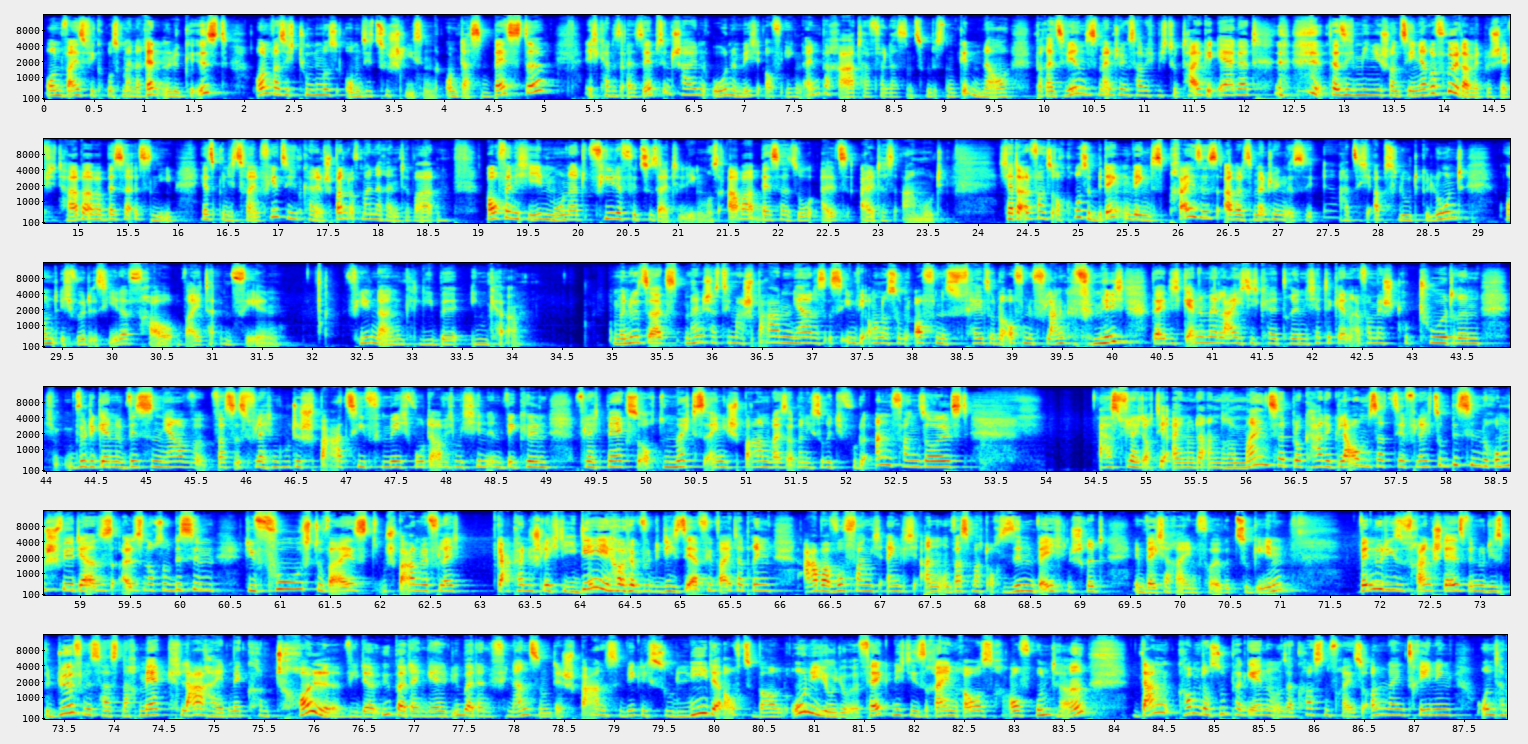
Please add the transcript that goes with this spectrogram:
und weiß, wie groß meine Rentenlücke ist und was ich tun muss, um sie zu schließen. Und das Beste, ich kann es alles selbst entscheiden, ohne mich auf irgendeinen Berater verlassen lassen zu müssen. Genau. Bereits während des Mentorings habe ich mich total geärgert, dass ich mich nie schon zehn Jahre früher damit beschäftigt habe, aber besser als nie. Jetzt bin ich 42 und kann entspannt auf meine Rente warten. Auch wenn ich jeden Monat viel dafür zur Seite legen muss. Aber besser so als Altersarmut. Ich hatte anfangs auch große Bedenken wegen des Preises, aber das Mentoring ist, hat sich absolut gelohnt und ich würde es jeder Frau weiterempfehlen. Vielen Dank, liebe Inka. Und wenn du jetzt sagst, Mensch, das Thema Sparen, ja, das ist irgendwie auch noch so ein offenes Feld, so eine offene Flanke für mich. Da hätte ich gerne mehr Leichtigkeit drin. Ich hätte gerne einfach mehr Struktur drin. Ich würde gerne wissen, ja, was ist vielleicht ein gutes Sparziel für mich? Wo darf ich mich hin entwickeln? Vielleicht merkst du auch, du möchtest eigentlich sparen, weißt aber nicht so richtig, wo du anfangen sollst hast vielleicht auch die ein oder andere Mindset-Blockade, Glaubenssatz, der vielleicht so ein bisschen rumschwirrt. Ja, es ist alles noch so ein bisschen diffus. Du weißt, sparen wir vielleicht gar keine schlechte Idee oder würde dich sehr viel weiterbringen. Aber wo fange ich eigentlich an und was macht auch Sinn, welchen Schritt in welcher Reihenfolge zu gehen? Wenn du diese Fragen stellst, wenn du dieses Bedürfnis hast nach mehr Klarheit, mehr Kontrolle wieder über dein Geld, über deine Finanzen und Ersparnisse wirklich solide aufzubauen, ohne Jojo-Effekt, nicht dieses rein, raus, rauf, runter, dann komm doch super gerne in unser kostenfreies Online-Training unter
